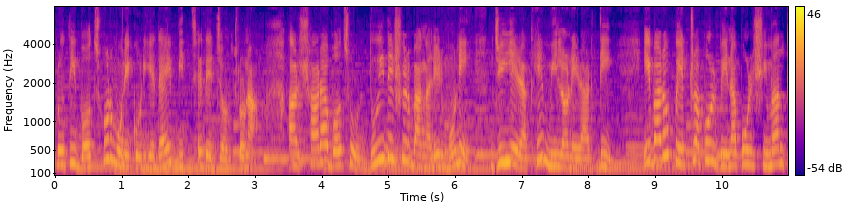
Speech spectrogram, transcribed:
প্রতি বছর মনে করিয়ে দেয় বিচ্ছেদের যন্ত্রণা। আর সারা বছর দুই দেশের বাঙালির মনে জিইয়ে রাখে মিলনের আরতি। এবারও পেট্রাপোল, বেনাপোল সীমান্ত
